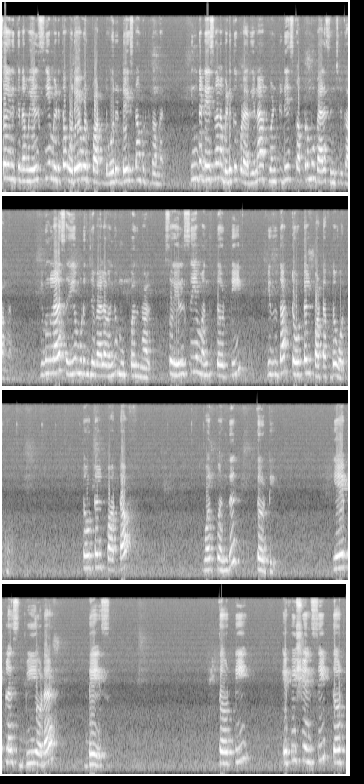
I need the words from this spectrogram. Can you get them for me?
ஸோ இதுக்கு நம்ம எல்சிஎம் எடுத்தால் ஒரே ஒரு பார்ட் ஒரு டேஸ் தான் கொடுத்துருக்காங்க இந்த டேஸ்லாம் நம்ம எடுக்கக்கூடாது. ஏன்னா டுவெண்ட்டி டேஸ்க்கு அப்புறமும் வேலை செஞ்சுருக்காங்க. இவங்களால செய்ய முடிஞ்ச வேலை வந்து முப்பது நாள். ஸோ எல்சிஎம் வந்து தேர்ட்டி இதுதான் டோட்டல் பார்ட் ஆஃப் த ஒர்க்கும் டோட்டல் பார்ட் ஆஃப் ஒர்க் வந்து தேர்ட்டி ஏ ப்ளஸ் பியோட days thirty efficiency third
